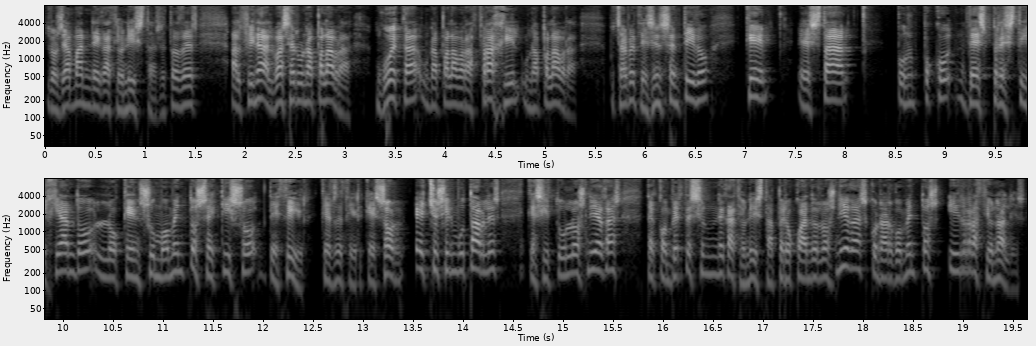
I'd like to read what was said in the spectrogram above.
los llaman negacionistas. Entonces, al final va a ser una palabra hueca, una palabra frágil, una palabra muchas veces sin sentido, que está un poco desprestigiando lo que en su momento se quiso decir, que es decir, que son hechos inmutables que si tú los niegas te conviertes en un negacionista, pero cuando los niegas con argumentos irracionales.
